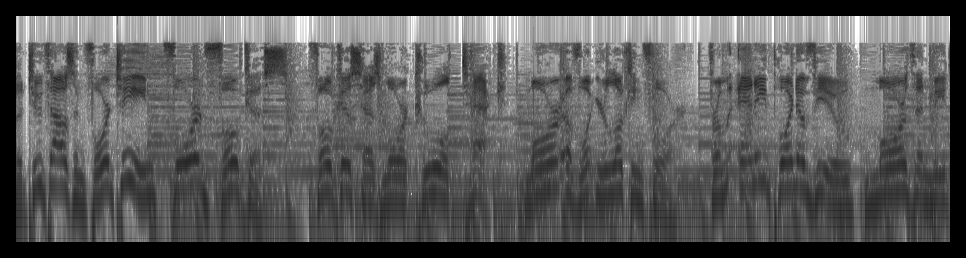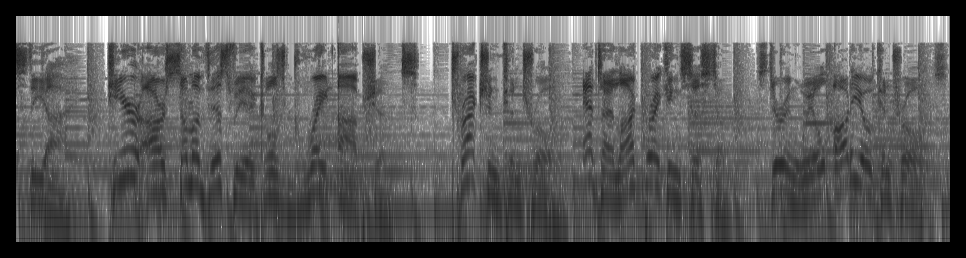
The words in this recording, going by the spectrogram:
The 2014 Ford Focus. Focus has more cool tech, more of what you're looking for. From any point of view, more than meets the eye. Here are some of this vehicle's great options traction control, anti lock braking system, steering wheel audio controls,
